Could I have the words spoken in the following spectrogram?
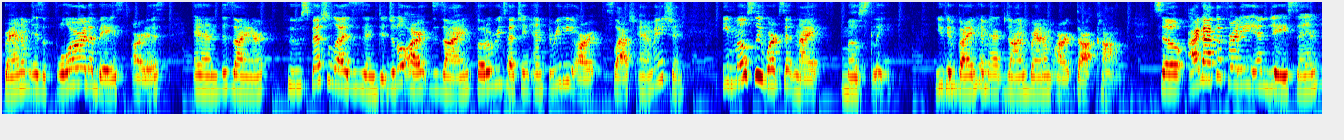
Branham is a Florida-based artist and designer who specializes in digital art, design, photo retouching, and 3D art slash animation. He mostly works at night, mostly. You can find him at johnbranhamart.com. So I got the Freddy and Jason,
